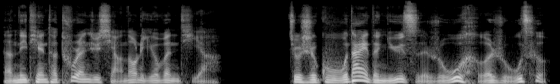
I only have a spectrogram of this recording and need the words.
啊，那天她突然就想到了一个问题啊，就是古代的女子如何如厕？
